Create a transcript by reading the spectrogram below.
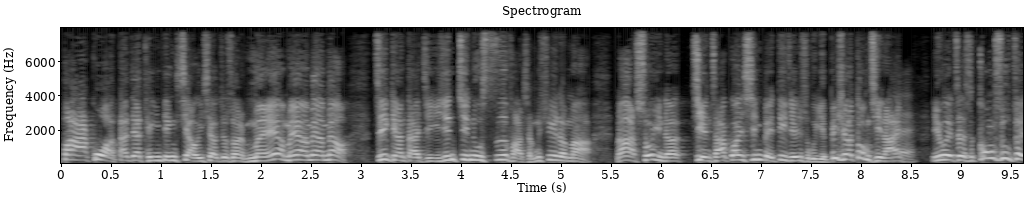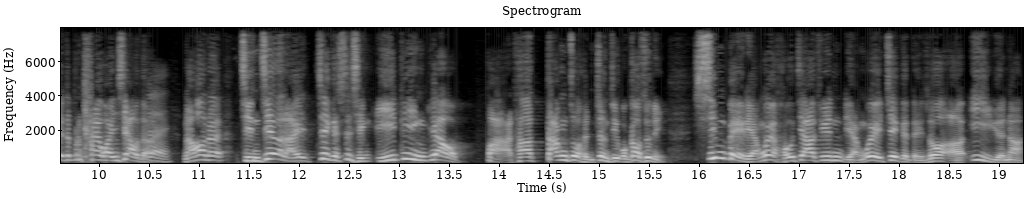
八卦，大家听一听笑一笑就算了。没有，没有，没有，没有，这件代级已经进入司法程序了嘛？那所以呢，检察官新北地检署也必须要动起来，因为这是公诉罪，这不是开玩笑的。然后呢，紧接而来，这个事情一定要把它当做很正经。我告诉你，新北两位侯家军，两位这个等于说啊议员呐。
